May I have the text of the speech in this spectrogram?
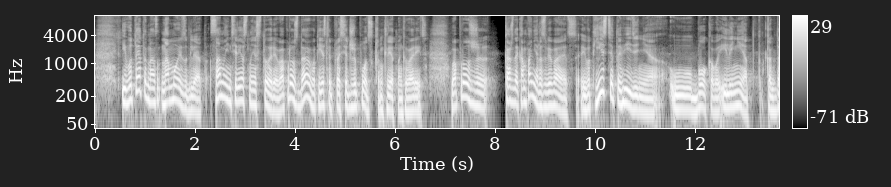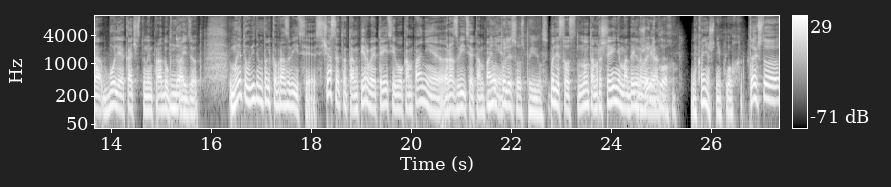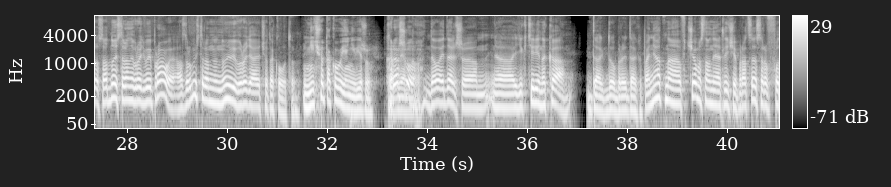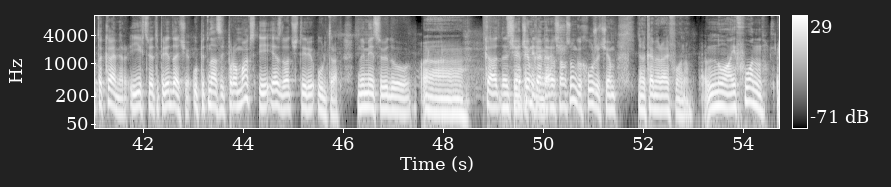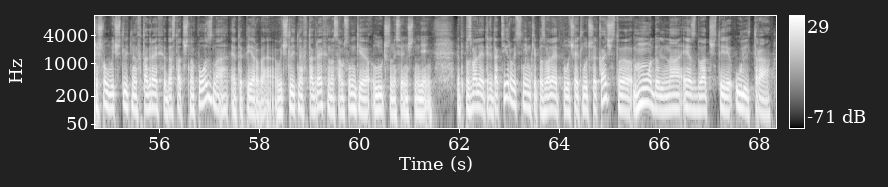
И вот это, на, на мой взгляд, самая интересная история. Вопрос, да, вот если про CG конкретно говорить, вопрос же каждая компания развивается. И вот есть это видение у Бокова или нет, когда более качественный продукт да. пойдет. Мы это увидим только в развитии. Сейчас это там первая, третья его компании, развитие компании. Ну, пылесос появился. Пылесос. Ну, там расширение модельного Уже ряда. неплохо. Ну, конечно, неплохо. Так что, с одной стороны, вроде вы и правы, а с другой стороны, ну и вроде, а что такого-то? Ничего такого я не вижу. Хорошо, давай дальше. Э, Екатерина К. Так, добрый, так, понятно. В чем основные отличия процессоров фотокамер и их цветопередачи у 15 Pro Max и S24 Ultra? Ну, имеется в виду... А, чем, чем камера Samsung хуже, чем э, камера iPhone? Ну, iPhone пришел в вычислительную фотографию достаточно поздно, это первое. Вычислительная фотография на Samsung лучше на сегодняшний день. Это позволяет редактировать снимки, позволяет получать лучшее качество. Модуль на S24 Ultra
